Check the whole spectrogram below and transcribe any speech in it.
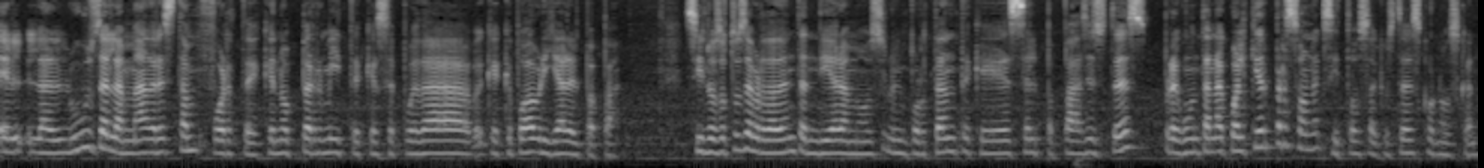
el- la luz de la madre es tan fuerte que no permite que se pueda, que, que pueda brillar el papá. Si nosotros de verdad entendiéramos lo importante que es el papá, si ustedes preguntan a cualquier persona exitosa que ustedes conozcan,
